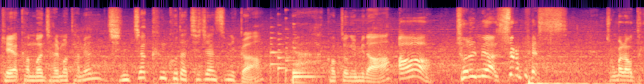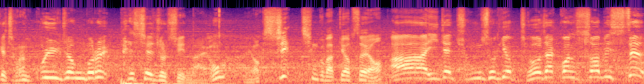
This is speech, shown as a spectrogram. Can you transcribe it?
계약 한번 잘못하면 진짜 큰 코 다치지 않습니까? 야, 걱정입니다. 아, 절묘한 스루패스. 정말 어떻게 저런 꿀 정보를 패스해 줄 수 있나요? 역시 친구밖에 없어요. 아, 이제 중소기업 저작권 서비스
